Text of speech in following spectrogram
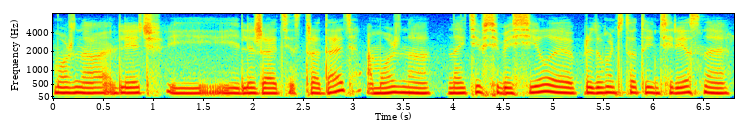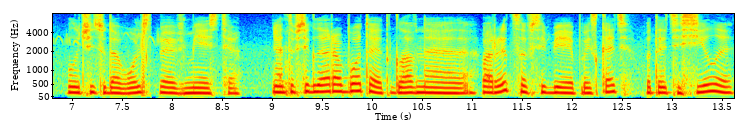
Можно лечь и, и лежать и страдать, а можно найти в себе силы, придумать что-то интересное, получить удовольствие вместе. Это всегда работает. Главное — порыться в себе и поискать вот эти силы.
